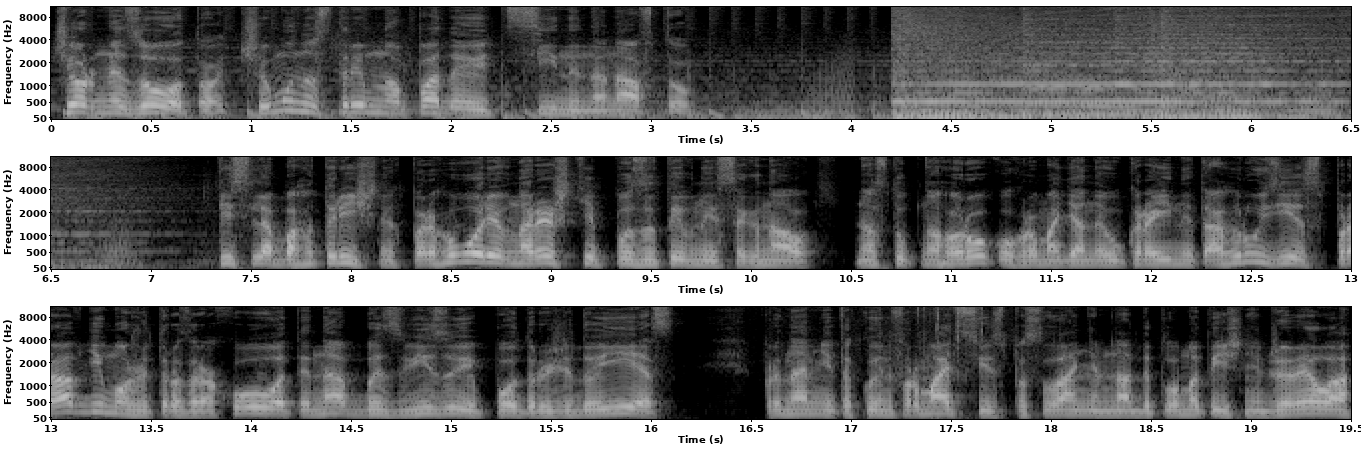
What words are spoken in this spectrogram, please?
Чорне золото. Чому нестримно падають ціни на нафту? Після багаторічних переговорів нарешті позитивний сигнал. Наступного року громадяни України та Грузії справді можуть розраховувати на безвізові подорожі до ЄС. Принаймні таку інформацію з посиланням на дипломатичні джерела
